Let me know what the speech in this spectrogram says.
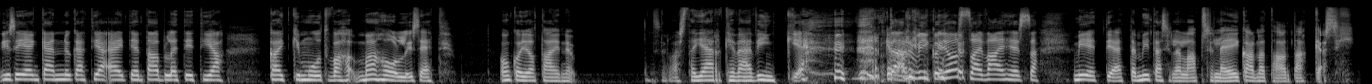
isien kännykät ja äitien tabletit ja kaikki muut va- mahdolliset. Onko jotain sellaista järkevää vinkkiä? Tarviiko jossain vaiheessa miettiä, että mitä sille lapselle ei kannata antaa käsiin?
